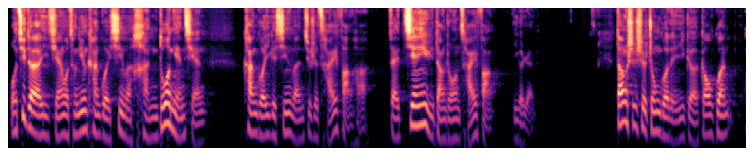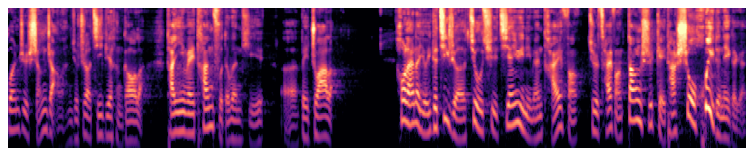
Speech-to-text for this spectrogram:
我记得以前我曾经看过新闻，很多年前看过一个新闻，就是采访哈，在监狱当中采访一个人。当时是中国的一个高官，官至省长了，你就知道级别很高了。他因为贪腐的问题，呃，被抓了。后来呢，有一个记者就去监狱里面采访，就是采访当时给他受贿的那个人，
